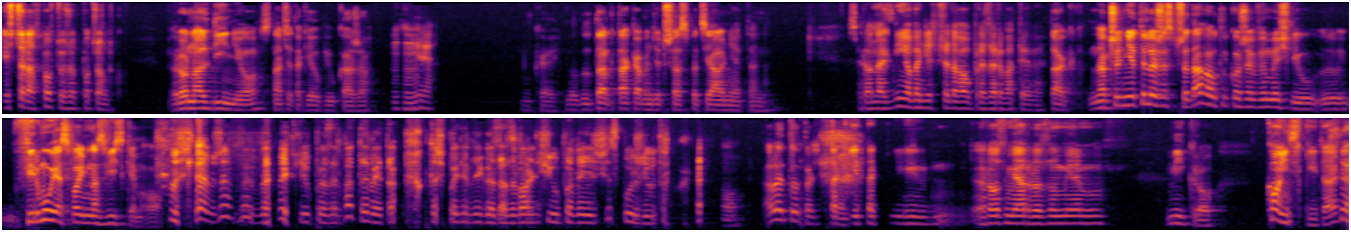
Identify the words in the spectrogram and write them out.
Jeszcze raz powtórz od początku. Ronaldinho, znacie takiego piłkarza? Mhm. Nie. Okej. No do tartaka będzie trzeba specjalnie ten... Ronaldinho będzie sprzedawał prezerwatywy. Tak, znaczy nie tyle, że sprzedawał, tylko że wymyślił, y, firmuje swoim nazwiskiem, o. Myślałem, że wy- wymyślił prezerwatywy, to ktoś powinien w niego zadzwonić i powiedzieć, że się spóźnił trochę. Ale to tak, Taki, taki rozmiar, rozumiem, mikro. koński, tak?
